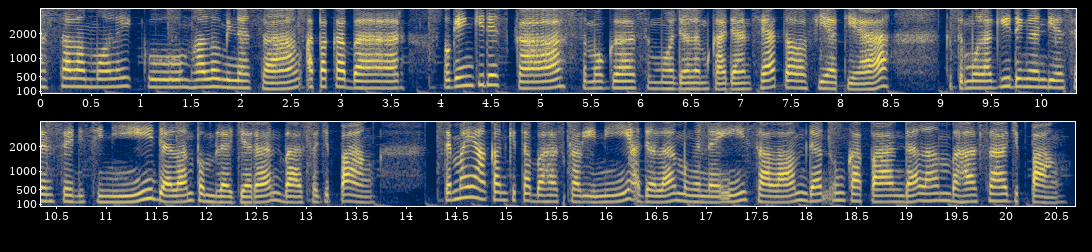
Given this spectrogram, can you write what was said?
Assalamualaikum, halo minasang, apa kabar? Ogenki desu ka? Semoga semua dalam keadaan sehat walafiat ya. Ketemu lagi dengan dia sensei di sini dalam pembelajaran bahasa Jepang. Tema yang akan kita bahas kali ini adalah mengenai salam dan ungkapan dalam bahasa Jepang.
